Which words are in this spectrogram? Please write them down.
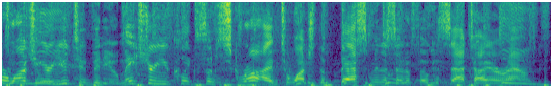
for watching our YouTube video. Make sure you click subscribe to watch the best Minnesota-focused satire around.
